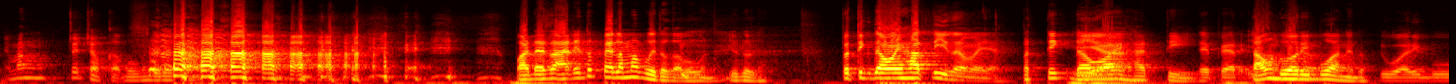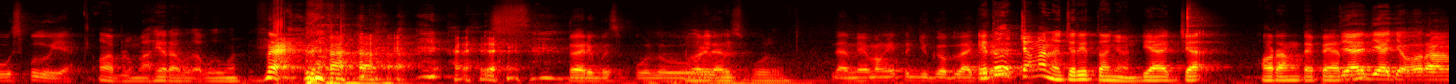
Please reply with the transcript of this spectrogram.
Emang cocok Kak Bubun Pada saat itu film apa itu Kak Bubun? Judulnya? Petik Dawai Hati namanya. Petik Dawai Iya, Hati. TPRI. Tahun 2000-an itu. 2010 ya. Oh belum lahir aku Kak Bubun. 2010. Dan, 2010. dan memang itu juga belajar. Itu cak mana ceritanya? Diajak orang TPRI? Dia diajak orang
